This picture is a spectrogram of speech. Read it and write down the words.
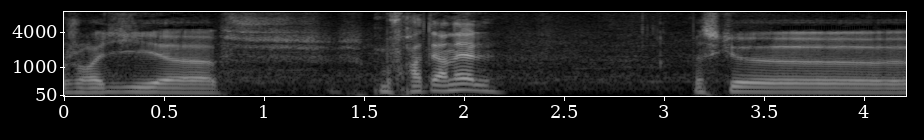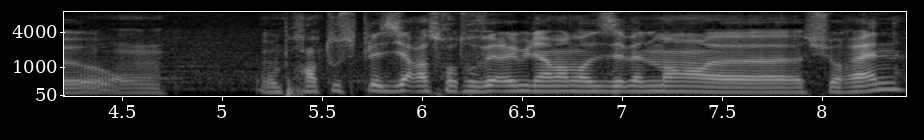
j'aurais dit fraternel, parce que on, prend tous plaisir à se retrouver régulièrement dans des événements euh, sur Rennes.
